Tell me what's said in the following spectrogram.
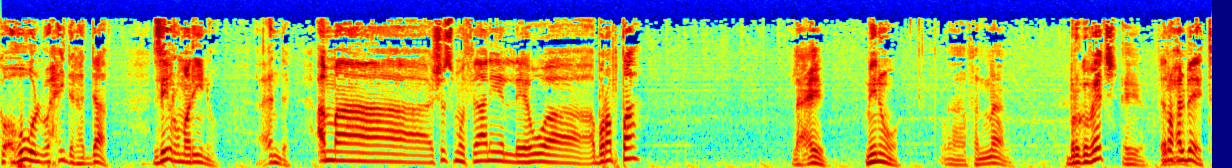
هو الوحيد الهداف. زي رومارينو عندك. أما شو اسمه الثاني اللي هو أبو ربطة؟ لعيب. مين هو؟ آه فنان. بروكوفيتش أيوه يروح البيت.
